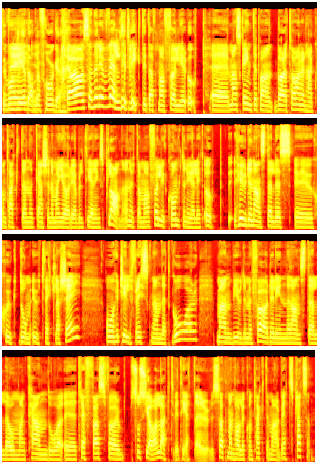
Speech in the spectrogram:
Det var en Nej. ledande fråga. Ja, sen är det väldigt viktigt att man följer upp. Eh, man ska inte bara ta den här kontakten kanske när man gör rehabiliteringsplanen, utan man följer kontinuerligt upp hur den anställdes eh, sjukdom utvecklar sig och hur tillfrisknandet går. Man bjuder med fördel in den anställde och man kan då eh, träffas för sociala aktiviteter så att man håller kontakten med arbetsplatsen.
